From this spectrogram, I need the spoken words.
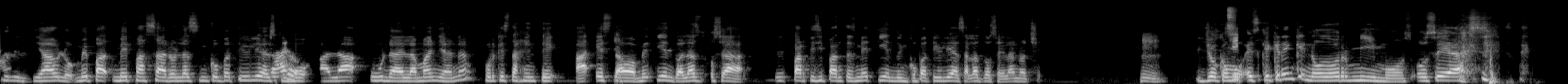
con el diablo. Me, pasaron las incompatibilidades como a la una de la mañana, porque esta gente estaba metiendo a las, o sea, participantes metiendo incompatibilidades a las 12 de la noche. Hmm. Yo como, es que creen que no dormimos, o sea...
